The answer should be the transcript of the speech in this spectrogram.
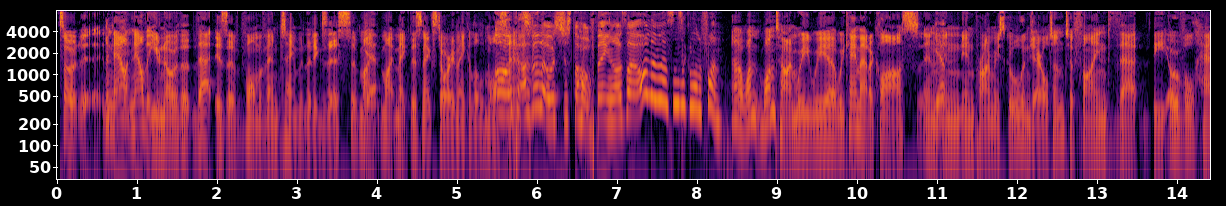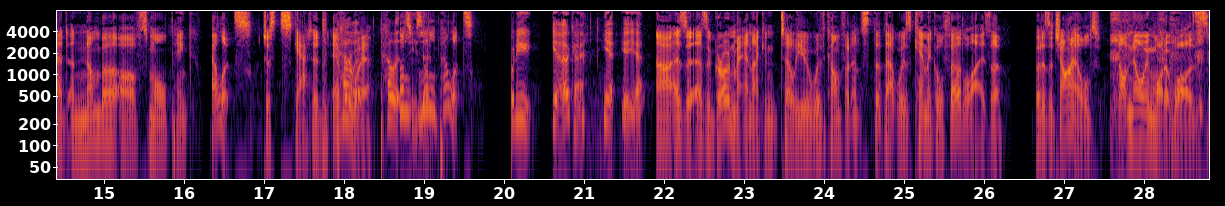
So uh, now now that you know that that is a form of entertainment that exists, it might Yeah. might make this next story make a little more Oh, okay. sense. I thought that was just the whole thing. I was like, oh no, that sounds like a lot of fun. Uh, one one time we we uh, we came out of class in, Yep. in, in primary school in Geraldton to find that the oval had a number of small pink pellets just scattered everywhere. Pellets, little, little pellets. What do you? Yeah, okay. Yeah, yeah, yeah. Uh, as a as a grown man, I can tell you with confidence that that was chemical fertilizer. But as a child, not knowing what it was,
